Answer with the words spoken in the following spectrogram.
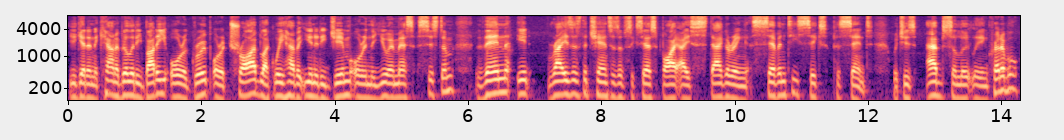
You get an accountability buddy or a group or a tribe like we have at Unity Gym or in the UMS system, then it raises the chances of success by a staggering 76%, which is absolutely incredible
